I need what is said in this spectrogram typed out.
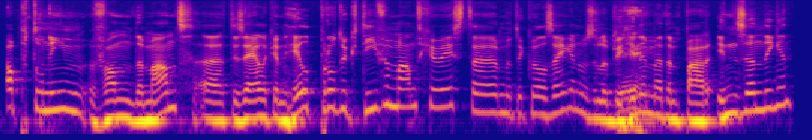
aptoniem van de maand. Eh, het is eigenlijk een heel productieve maand geweest, eh, moet ik wel zeggen. We zullen beginnen met een paar inzendingen.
